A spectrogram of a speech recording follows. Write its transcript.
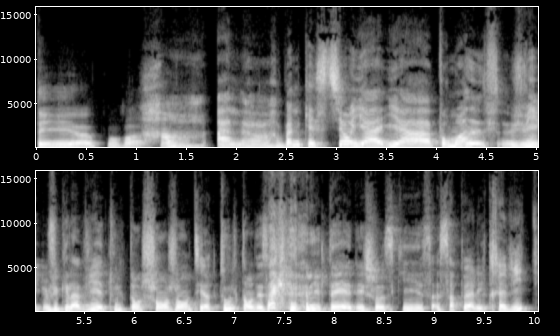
T euh, pour euh? Ah, Alors, bonne question. Il y, a, y a, pour moi, vu, vu, que la vie est tout le temps changeante, il y a tout le temps des actualités et des choses qui, ça, ça peut aller très vite.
